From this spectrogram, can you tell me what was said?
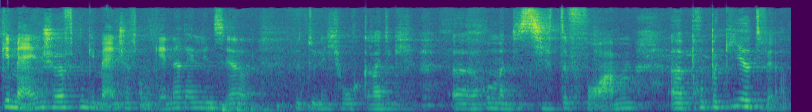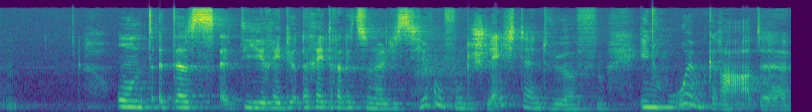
Gemeinschaften, Gemeinschaften generell in sehr natürlich hochgradig äh, romantisierter Form propagiert werden. Und dass die Retraditionalisierung von Geschlechterentwürfen in hohem Grade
